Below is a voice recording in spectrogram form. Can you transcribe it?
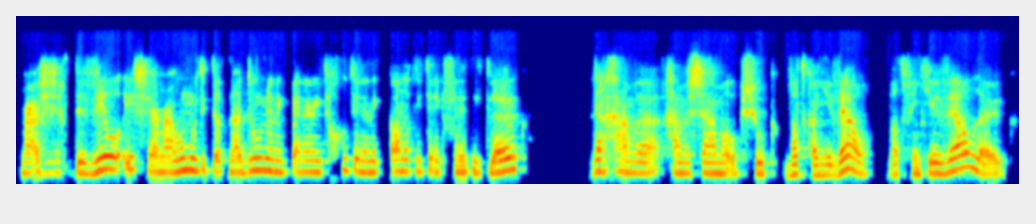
Maar als je zegt, de wil is er, maar hoe moet ik dat nou doen? En ik ben er niet goed in en ik kan het niet en ik vind het niet leuk. Dan gaan we, gaan we samen op zoek, wat kan je wel? Wat vind je wel leuk?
